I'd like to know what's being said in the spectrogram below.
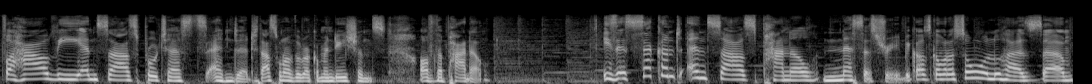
for how the EndSARS protests ended? That's one of the recommendations of the panel. Is a second EndSARS panel necessary? Because Governor Sanwo-Olu has um,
